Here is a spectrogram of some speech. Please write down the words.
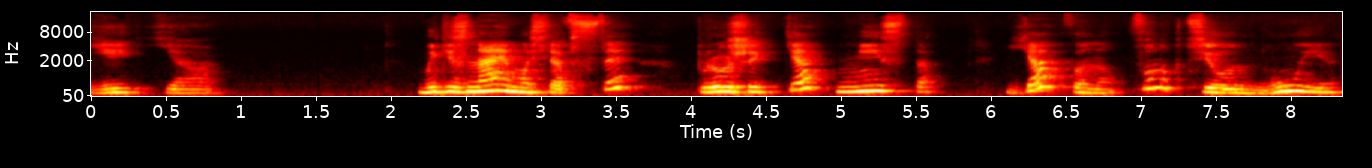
є я. Ми дізнаємося все про життя міста, як воно функціонує,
